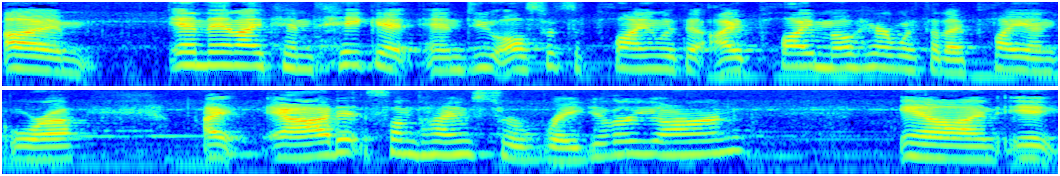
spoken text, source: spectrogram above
Um, and then I can take it and do all sorts of plying with it. I ply mohair with it. I ply angora. I add it sometimes to regular yarn, and it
